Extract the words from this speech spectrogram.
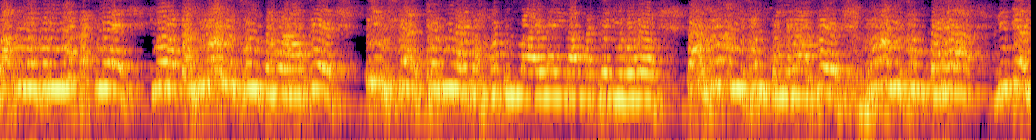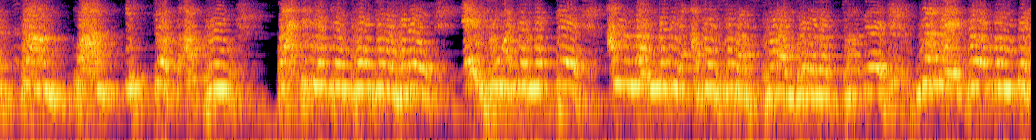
বাবুনগরী না থাকলে কি হলো? তার রুহানি সন্তানরা আছে পীরশের চর্মিলাই রহমতুল্লাহ আলাই না থাকলে কি হলো? তার রুহানি সন্তানরা আছে, রুহানি সন্তানরা নিজের জান প্রাণ ইজ্জত, আব্রু বাঁচিয়ে প্রয়োজন হলেও এই সমাজের মধ্যে আল্লাহ নবীর আদর্শ রাষ্ট্র আন্দোলন রাখতে হবে উলামায়ে দেওবন্দের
